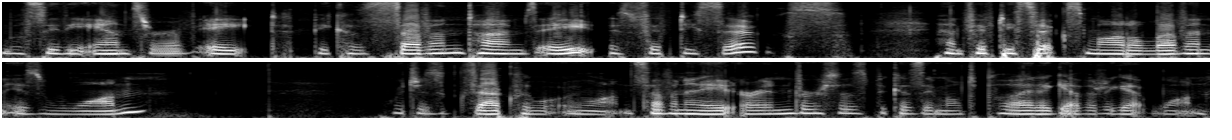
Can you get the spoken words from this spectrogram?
we'll see the answer of 8 because 7 times 8 is 56 and 56 mod 11 is 1 which is exactly what we want. 7 and 8 are inverses because they multiply together to get 1.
